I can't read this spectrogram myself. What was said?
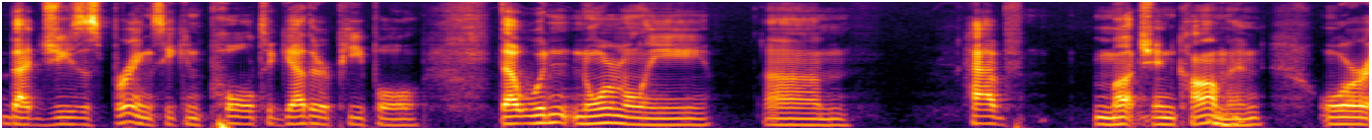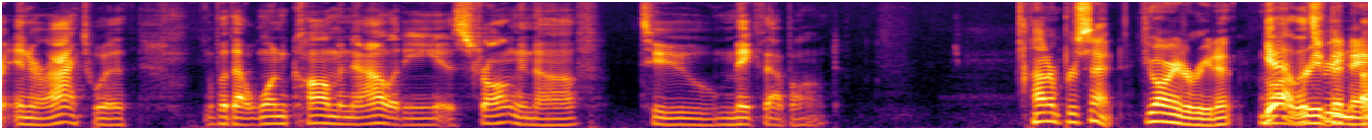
that Jesus brings. He can pull together people that wouldn't normally um, have much in common or interact with, but that one commonality is strong enough to make that bond. Hundred percent. Do you want me to read it? Yeah, I'll let's read, the names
